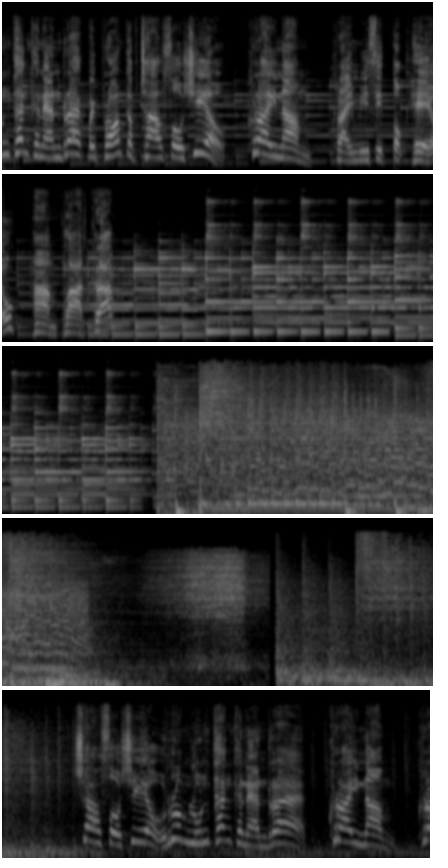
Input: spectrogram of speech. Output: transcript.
ลุ้นแท่งคะแนนแรกไปพร้อมกับชาวโซเชียล ใครนำ ใครมีสิทธิ์ตกเหว ห้ามพลาดครับชาวโซเชียลร่วมลุ้นแท่งคะแนนแรก ใครนำ ใคร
